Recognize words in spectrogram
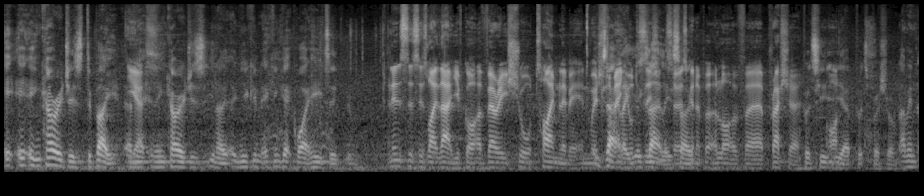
it, it encourages debate, and Yes. it, it encourages, you know, and you can it can get quite heated. In instances like that, you've got a very short time limit in which Exactly, to make your decision, exactly, so, it's going to put a lot of uh, pressure Puts on. yeah, puts pressure on. I mean,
